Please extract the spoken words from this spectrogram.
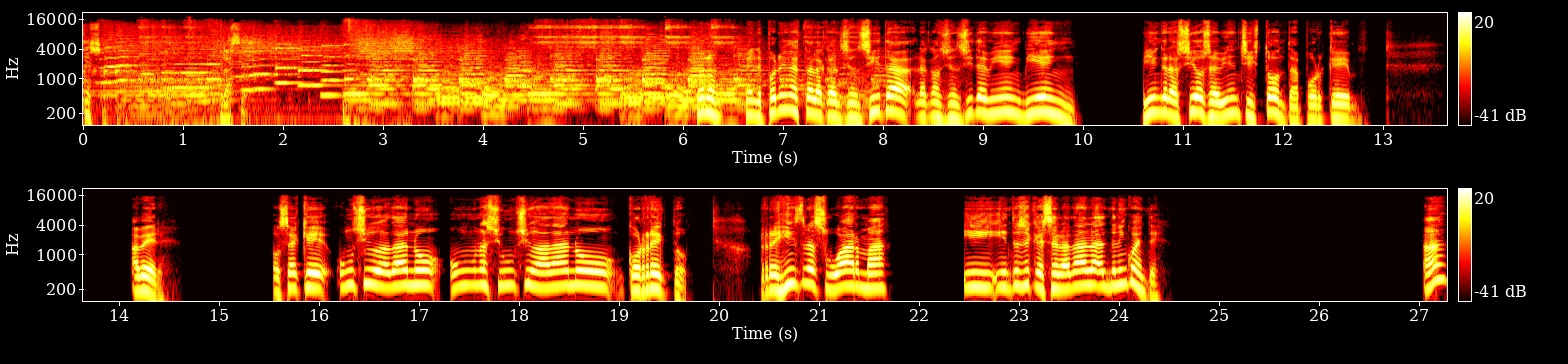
Eso. Gracias. Bueno, me le ponen hasta la cancioncita, la cancioncita bien, bien, bien graciosa, bien chistonta, porque, a ver, o sea que un ciudadano, una- un ciudadano correcto, registra su arma y, y entonces que se la da al, delincuente. ¿Ah?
